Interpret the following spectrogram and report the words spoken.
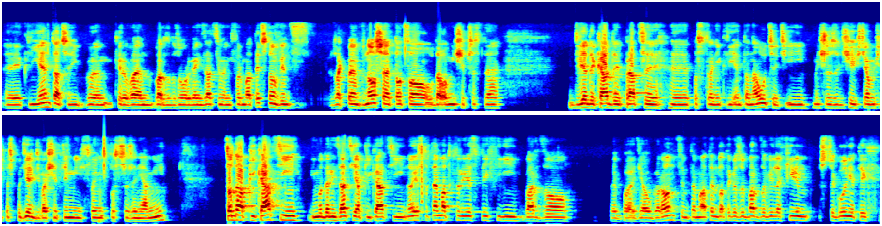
e, klienta, czyli byłem, kierowałem bardzo dużą organizacją informatyczną, więc, że tak powiem, wnoszę to, co udało mi się przez te dwie dekady pracy e, po stronie klienta nauczyć i myślę, że dzisiaj chciałbym się też podzielić właśnie tymi swoimi spostrzeżeniami. Co do aplikacji i modernizacji aplikacji, no jest to temat, który jest w tej chwili bardzo, bym powiedział, gorącym tematem, dlatego że bardzo wiele firm, szczególnie tych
